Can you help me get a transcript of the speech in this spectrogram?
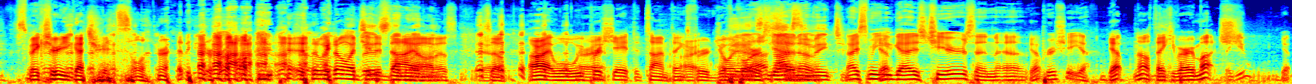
Just make sure you got your insulin ready. we don't want you to die on me. us. So, all right. Well, we All right. appreciate the time. Thanks All right. for joining course. us. Nice to meet you. Nice to meet Yep. you guys. Cheers, and uh, Yep. appreciate you. Yep. No, thank you very much. Thank you. Yep.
